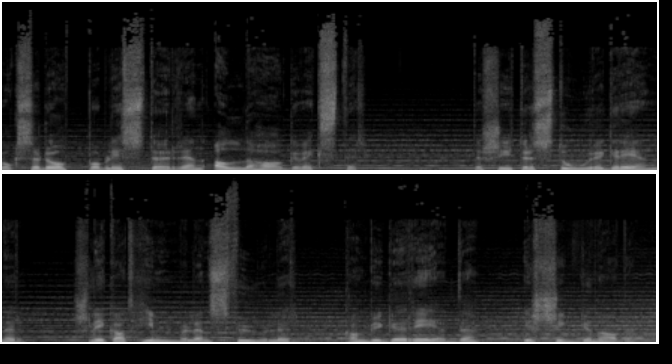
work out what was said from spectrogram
vokser det opp og blir større enn alle hagevekster. Det skyter store grener, slik at himmelens fugler kan bygge rede i skyggen av det.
